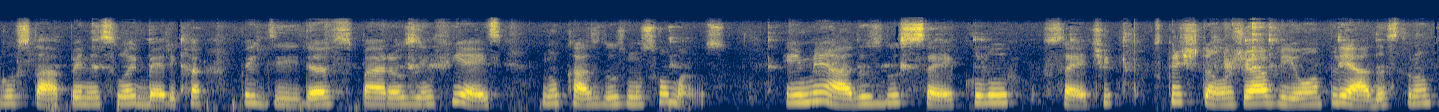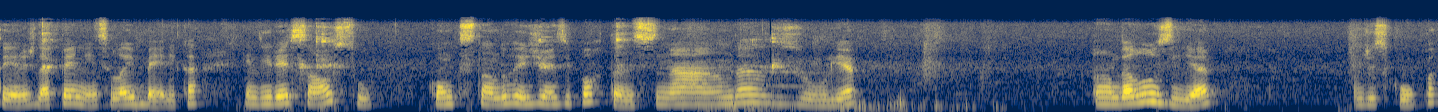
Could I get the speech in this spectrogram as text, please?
gostar a Península Ibérica perdidas para os infiéis, no caso dos muçulmanos. Em meados do século VII, os cristãos já haviam ampliado as fronteiras da Península Ibérica em direção ao sul, conquistando regiões importantes na Andaluzia, Andaluzia, desculpa,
